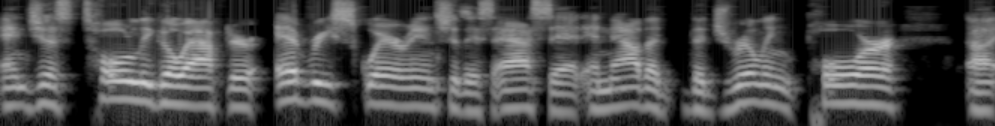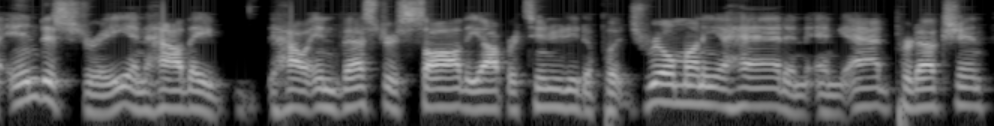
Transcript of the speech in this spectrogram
and just totally go after every square inch of this asset. And now the, the drilling poor uh, industry and how they how investors saw the opportunity to put drill money ahead and and add production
